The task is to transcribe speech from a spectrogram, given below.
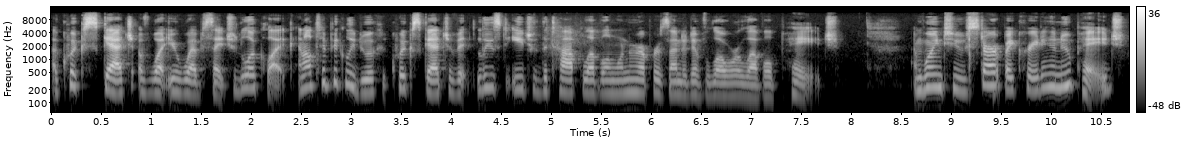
a, quick sketch of what your website should look like. And I'll typically do a quick sketch of at least each of the top level and one representative lower level page. I'm going to start by creating a new page,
